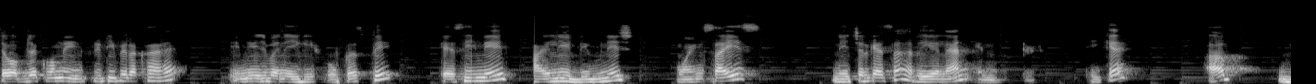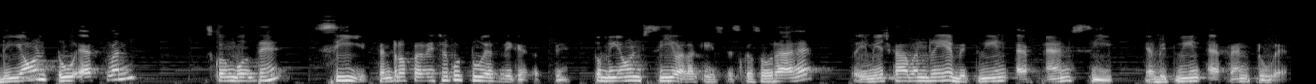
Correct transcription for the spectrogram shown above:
जब ऑब्जेक्ट को हमने इंफिनिटी पे रखा है इमेज बनेगी फोकस पे। कैसी image highly diminished point size nature कैसा? रियल एंड इन्वर्टेड ठीक है? अब बियॉन्ड टू एफ़ वन इसको हम बोलते हैं सी सेंटर ऑफ़ कर्वेचर को टू एफ़ भी कह सकते हैं। तो बियॉन्ड सी वाला केस डिस्कस हो रहा है। तो इमेज कहा बन रही है? बिटवीन एफ़ एंड सी या between F and two F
